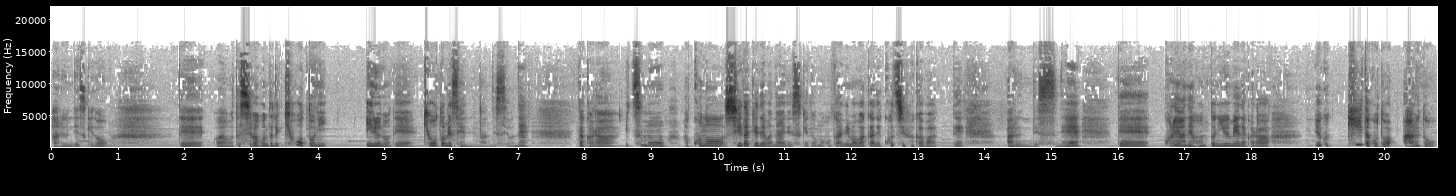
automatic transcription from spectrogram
あるんですけどで、まあ、私は本当に京都にいるので京都目線なんですよね。だからいつも、まあ、この詩だけではないですけども他にも和歌で「古地深場」ってあるんですね。でこれはね本当に有名だからよく聞いたことはあると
